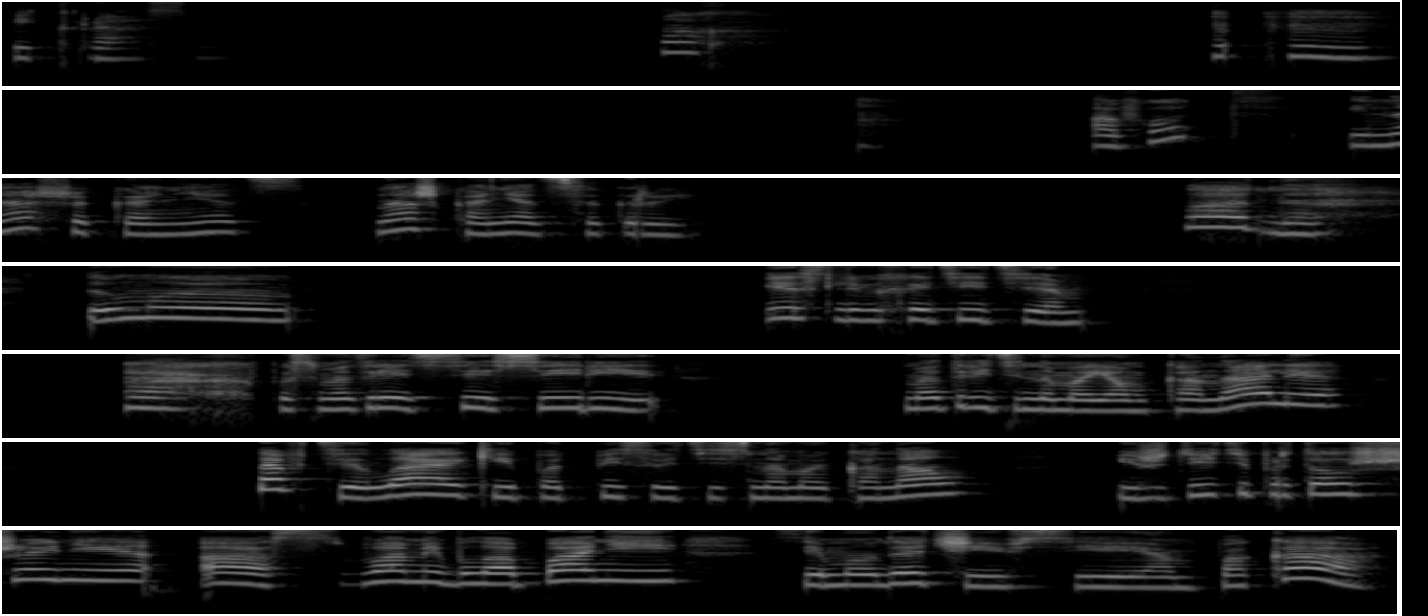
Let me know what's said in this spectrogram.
Прекрасно. Ах. А вот и наш конец, наш конец игры. Ладно, думаю, если вы хотите ах, посмотреть все серии, смотрите на моем канале, ставьте лайки, подписывайтесь на мой канал и ждите продолжения. А с вами была Бани. Всем удачи и всем пока!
